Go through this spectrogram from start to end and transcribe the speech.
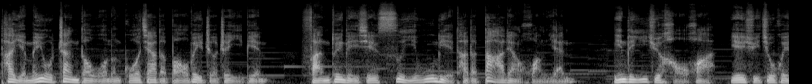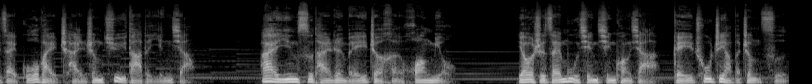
他也没有站到我们国家的保卫者这一边，反对那些肆意污蔑他的大量谎言。您的一句好话，也许就会在国外产生巨大的影响。”爱因斯坦认为这很荒谬。要是在目前情况下给出这样的证词。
